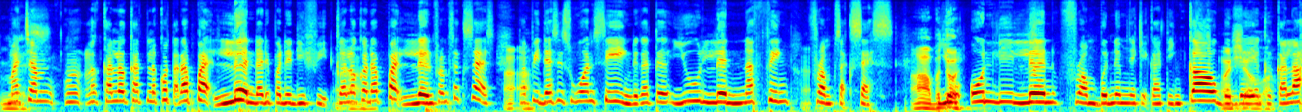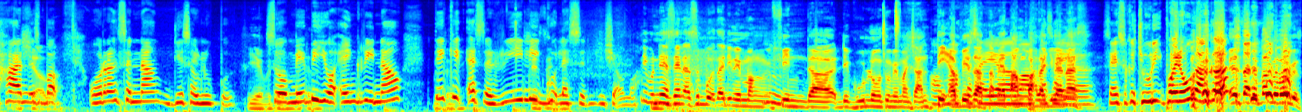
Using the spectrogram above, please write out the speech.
Macam uh, kalau kata kau tak dapat learn daripada defeat. Kalau Ah. kau dapat learn from success. Ah, ah. Tapi there is one saying dia kata you learn nothing from success. Ah, You betul. only learn from benda menyakitkan hati kau, benda Masya yang Allah. kekalahan Masya sebab orang senang dia selalu lupa. Ya, betul, so maybe betul. you're angry now, take Betul. it as a really good lesson insya-Allah. Ni benda yang saya nak sebut tadi memang hmm. Fin dah dia gulung tu memang cantik Oh, habis maafkan lah. Tak payah tambah lagi lah Nas. saya. Saya suka curi poin orang ke? Tak ada bagus bagus.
